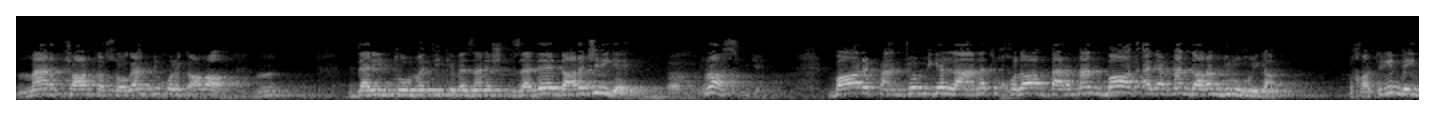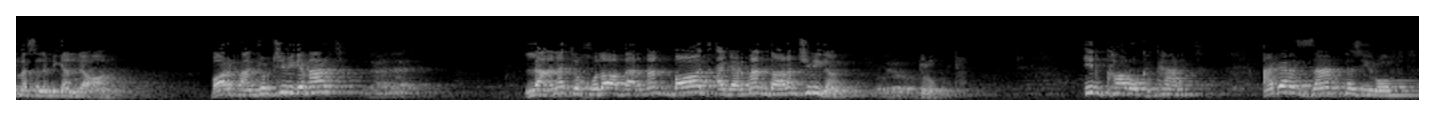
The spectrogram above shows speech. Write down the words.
مرد چهار تا سوگند می‌خوره که آقا در این تهمتی که به زنش زده داره چی میگه؟ راست. میگه. بار پنجم میگه لعنت خدا بر من باد اگر من دارم دروغ میگم. به خاطر این به این مسئله میگن لعان. بار پنجم چی میگه مرد؟ لعنت. لعنت خدا بر من باد اگر من دارم چی میگم؟ دروغ. میگم. این کارو که کرد اگر زن پذیرفت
